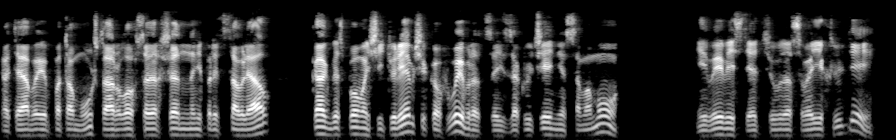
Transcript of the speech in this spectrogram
Хотя бы потому, что Орлов совершенно не представлял, как без помощи тюремщиков выбраться из заключения самому и вывести отсюда своих людей.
